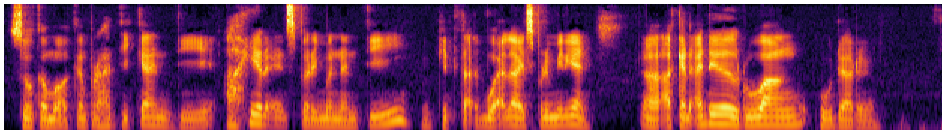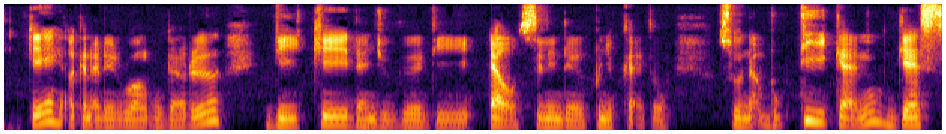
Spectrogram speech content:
So kamu akan perhatikan di akhir eksperimen nanti, kita tak buatlah eksperimen kan, uh, akan ada ruang udara. Okey, akan ada ruang udara di K dan juga di L, silinder penyukat tu. So nak buktikan gas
